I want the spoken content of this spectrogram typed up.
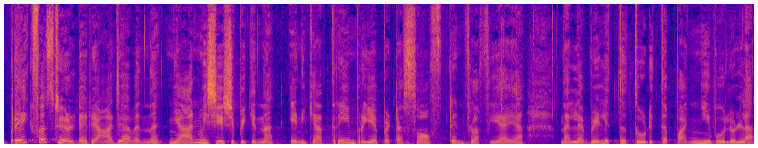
ബ്രേക്ക്ഫാസ്റ്റുകളുടെ രാജാവെന്ന് ഞാൻ വിശേഷിപ്പിക്കുന്ന എനിക്ക് അത്രയും പ്രിയപ്പെട്ട സോഫ്റ്റ് ആൻഡ് ഫ്ലഫിയായ നല്ല വെളുത്ത് തുടുത്ത പഞ്ഞി പോലുള്ള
